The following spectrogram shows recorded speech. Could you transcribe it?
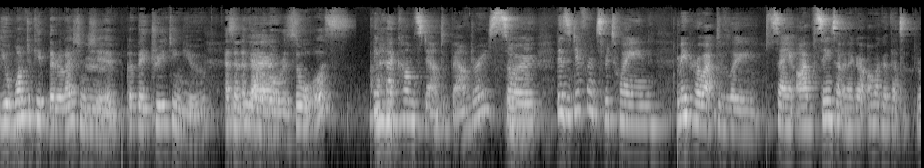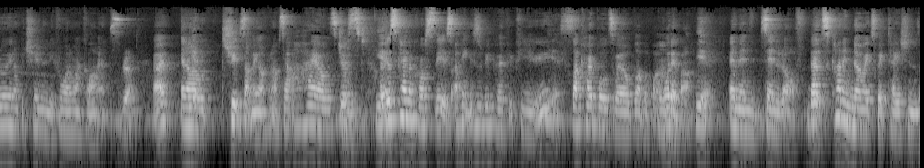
You want to keep the relationship, but they're treating you as an Mm. Yeah. available resource. I think that comes down to boundaries. So Mhm. there's a difference between me proactively saying, I've seen something, they go, oh my god, that's a brilliant opportunity for one of my clients, Right. Right? And Yeah. I'll shoot something up and I'll say, oh, hey, I was just, Yeah. I just came across this. I think this would be perfect for you. Yes. Like hope all's well, blah, blah, blah, Mhm. whatever. Yeah. And then send it off. That's kind of no expectations.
